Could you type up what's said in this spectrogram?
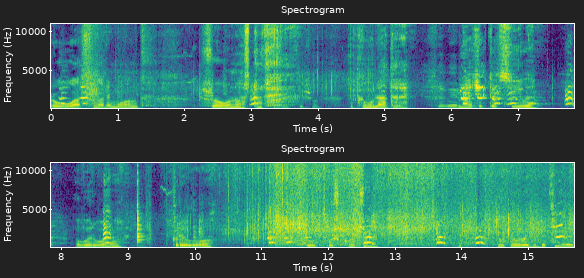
Беру у вас на ремонт. Що у нас тут? Акумулятори начебто ціле. Вирвано крило. Тут пошкоджено. Тут вроді би ціле.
